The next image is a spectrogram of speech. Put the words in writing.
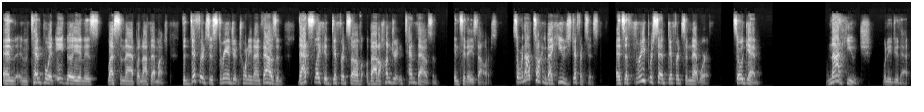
And, and 10.8 billion is less than that, but not that much. The difference is 329,000. That's like a difference of about 110,000 in today's dollars. So we're not talking about huge differences. It's a 3% difference in net worth. So again, not huge when you do that.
